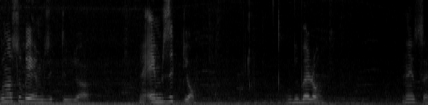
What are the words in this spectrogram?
Bu nasıl bir emziktir ya? Emzik diyorum. Biberon. Neyse.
